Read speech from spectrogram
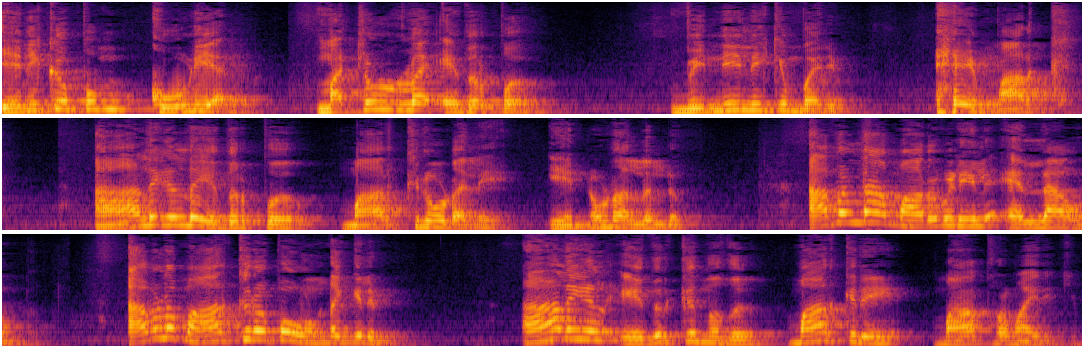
എനിക്കൊപ്പം കൂടിയാൽ മറ്റുള്ള എതിർപ്പ് വിന്നിയിലേക്കും വരും. ഏയ് മാർക്ക് ആളുകളുടെ എതിർപ്പ് മാർക്കിനോടല്ലേ? എന്നോടല്ലല്ലോ. അവളുടെ ആ മറുപടിയിൽ എല്ലാം ഉണ്ട്. അവൾ മാർക്കിനൊപ്പം ഉണ്ടെങ്കിലും ആളുകൾ എതിർക്കുന്നത് മാർക്കിനെ മാത്രമായിരിക്കും.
